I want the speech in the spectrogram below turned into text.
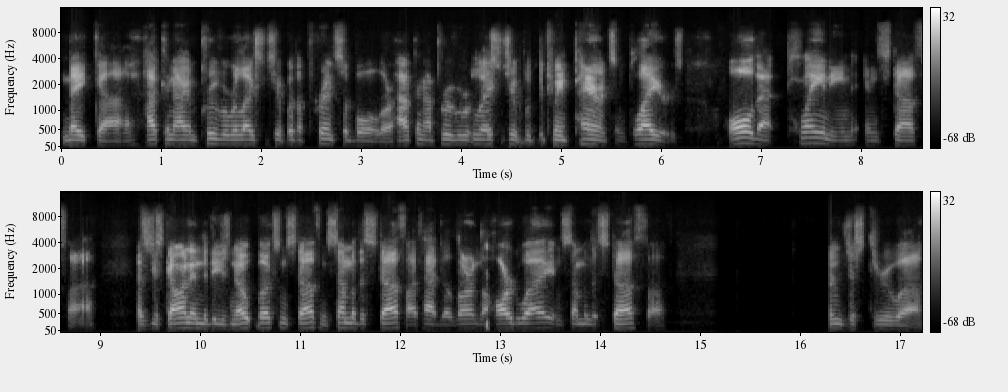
make uh, how can I improve a relationship with a principal or how can I improve a relationship with between parents and players? All that planning and stuff uh, has just gone into these notebooks and stuff. And some of the stuff I've had to learn the hard way, and some of the stuff uh, just through uh,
